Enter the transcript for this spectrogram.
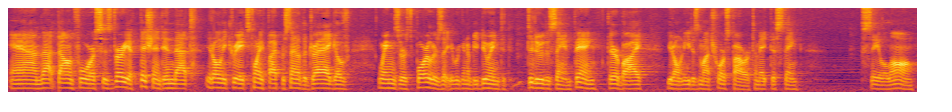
And that downforce is very efficient in that it only creates 25% of the drag of wings or spoilers that you were going to be doing to, to do the same thing. Thereby, you don't need as much horsepower to make this thing sail along.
